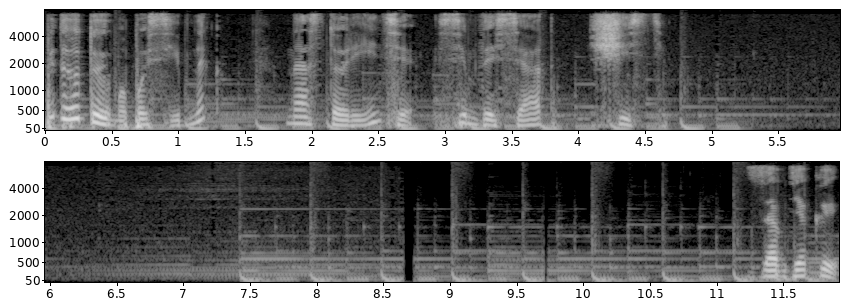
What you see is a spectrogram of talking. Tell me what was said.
Підготуємо посібник на сторінці 76. Завдяки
